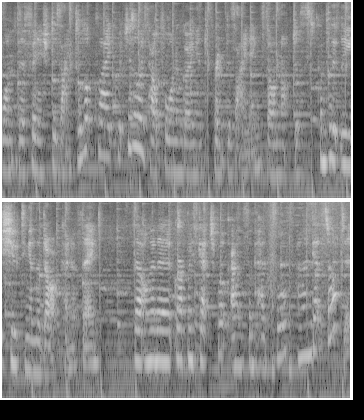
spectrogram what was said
want the finished design to look like, which is always helpful when I'm going into print designing, so I'm not just completely shooting in the dark kind of thing. So I'm going to grab my sketchbook and some pencils and get started.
